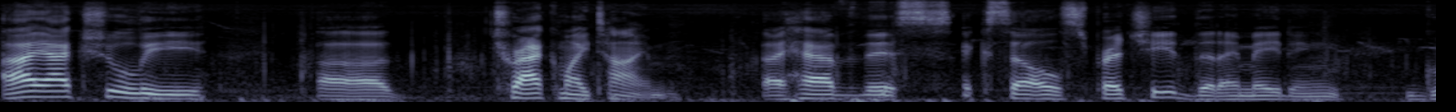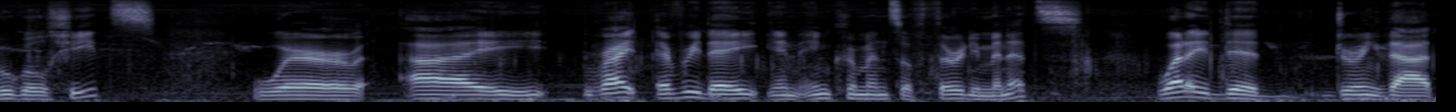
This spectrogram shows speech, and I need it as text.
I actually uh, track my time. I have this Excel spreadsheet that I made in Google Sheets where I write every day in increments of 30 minutes what I did during that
